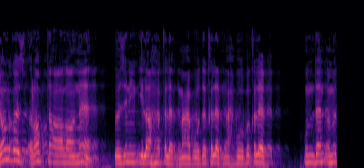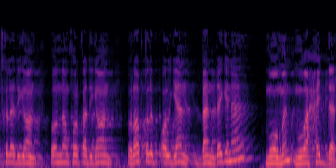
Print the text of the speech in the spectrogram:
Yolg'iz rob taoloni o'zining ilohi qilib ma'budi qilib mahbubi qilib undan umid qiladigan va undan qo'rqadigan rob qilib olgan bandagina mo'min muvahhiddir.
